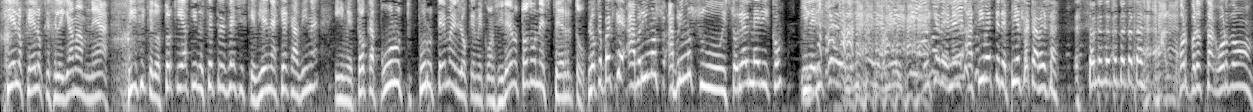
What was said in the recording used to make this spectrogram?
Sí, es lo que es lo que se le llama apnea. Fíjese que doctor, que ya tiene usted tres veces que viene aquí a cabina y me toca puro, puro tema en lo que me considero todo un experto. Lo que pasa es que abrimos, abrimos su historial médico y le dije a, le dije a Dianel, le dije a Dianel, así vete de pies a cabeza. Tan, tan, tan, tan, tan, tan. A lo mejor, pero está gordo.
